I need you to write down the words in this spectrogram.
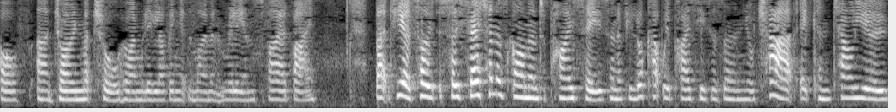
of uh, Joan Mitchell, who I'm really loving at the moment and really inspired by. But yeah, so, so Saturn has gone into Pisces, and if you look up where Pisces is in your chart, it can tell you,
